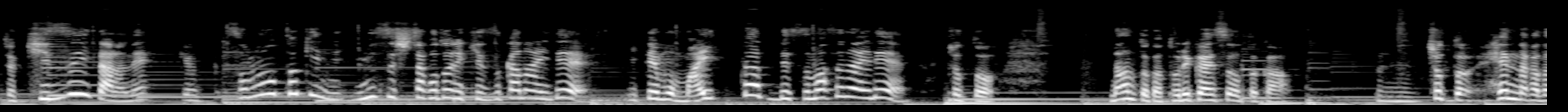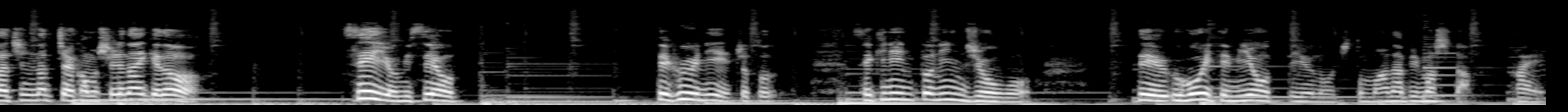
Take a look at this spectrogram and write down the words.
じゃ気づいたらね、その時にミスしたことに気づかないでいても、まあ、いっかで済ませないで、ちょっと、なんとか取り返そうとか、うん、ちょっと変な形になっちゃうかもしれないけど、誠意を見せようって風に、ちょっと責任と人情を、で動いてみようっていうのをちょっと学びました。はい。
